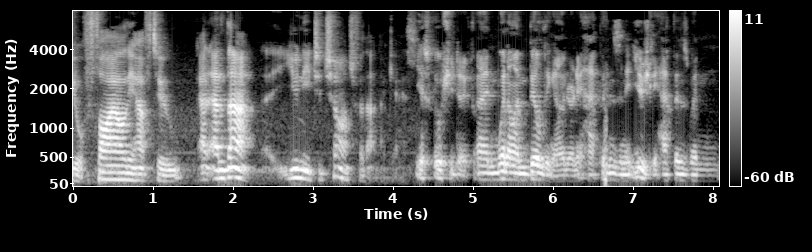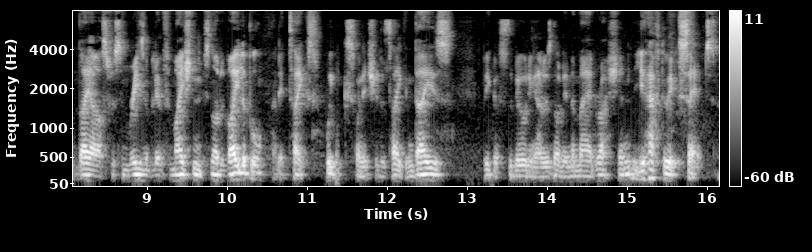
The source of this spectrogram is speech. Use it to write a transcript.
your file. You have to, and, and that you need to charge for that, I guess. Yes, of course you do. And when I'm building owner and it happens, and it usually happens when they ask for some reasonable information, it's not available, and it takes weeks when it should have taken days because the building owner's not in a mad rush, and you have to accept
